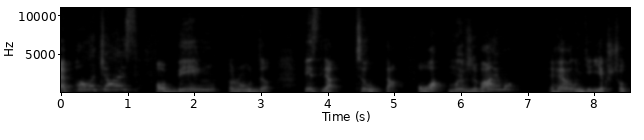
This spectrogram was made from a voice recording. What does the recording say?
Apologize for being rude. Після to та for ми вживаємо герунді, якщо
